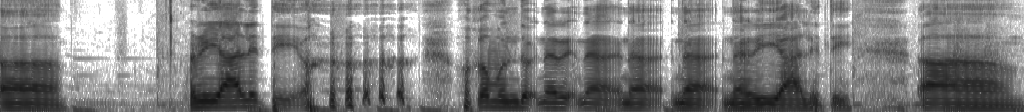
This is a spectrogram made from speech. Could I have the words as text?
uh, reality. makamundo na na na na, na reality. Um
